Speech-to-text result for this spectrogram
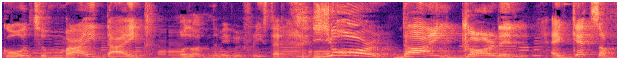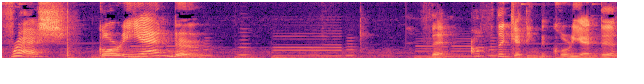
go to my dying. Hold on, let me rephrase that. Your dying garden and get some fresh coriander. Then, after getting the coriander,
